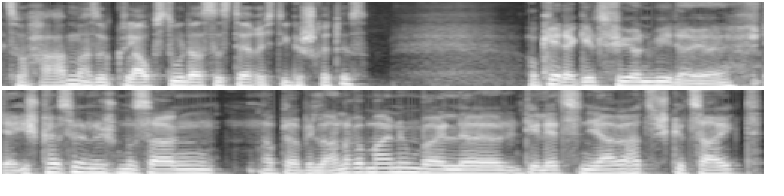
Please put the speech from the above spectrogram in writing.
zu haben. Also glaubst du, dass es der richtige Schritt ist? Okay, da gibt's für und wieder. Ja. Der ich persönlich muss sagen, habe da ein bisschen andere Meinung, weil äh, die letzten Jahre hat sich gezeigt,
